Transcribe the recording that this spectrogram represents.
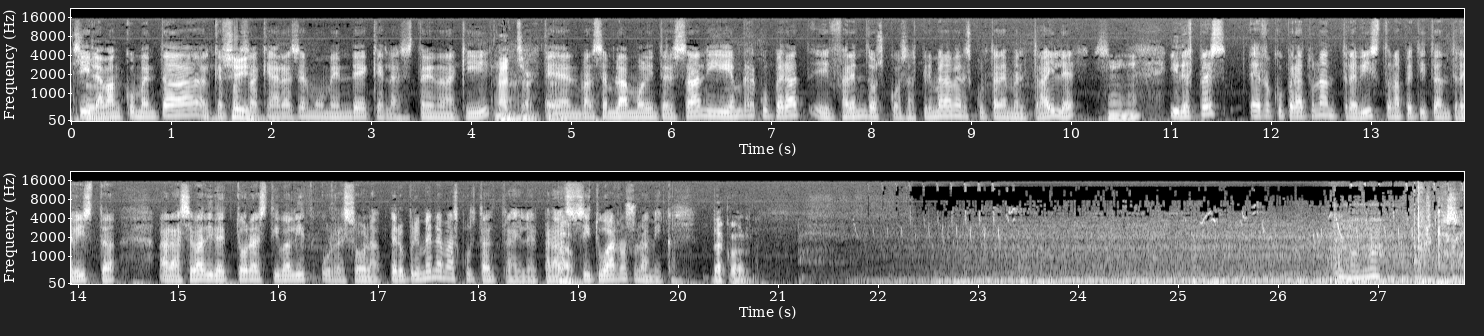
Sí, la van comentar, el que Sí. passa que ara és el moment de que les estrenen aquí. Exacte. Eh, ens van semblar molt interessant i hem recuperat i farem dos coses. Primerament escoltarem el tràiler Mm -hmm. i després he recuperat una entrevista, una petita entrevista a la seva directora Estivaliz Urresola. Però primer anem a escoltar el tràiler per situar-nos una mica. D'acord. Mamá, ¿por qué soy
